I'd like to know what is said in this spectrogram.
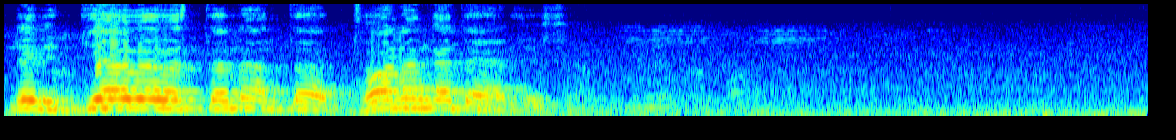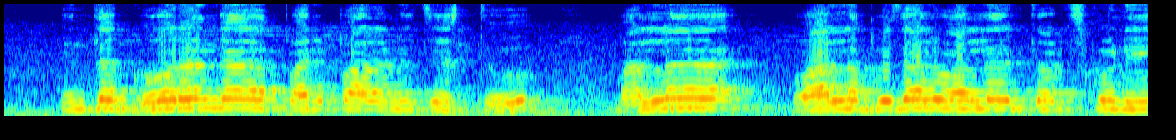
అంటే విద్యా వ్యవస్థను అంత అధ్వానంగా తయారు చేసినారు ఇంత ఘోరంగా పరిపాలన చేస్తూ మళ్ళా వాళ్ళ భుజాలు వాళ్ళే తడుచుకొని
